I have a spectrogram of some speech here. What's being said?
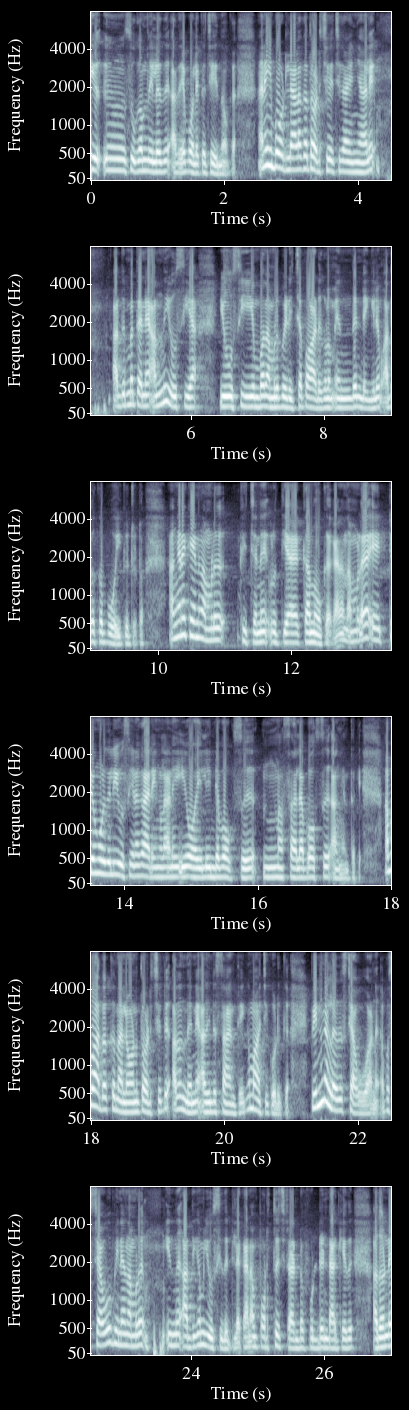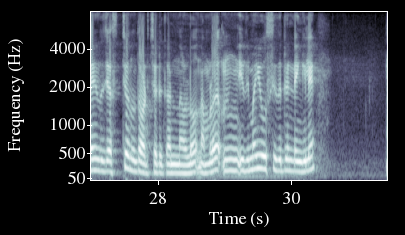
സുഖം നിലത് അതേപോലെയൊക്കെ ചെയ്ത് നോക്കുക. അങ്ങനെ ഈ ബോട്ടിലാളൊക്കെ തുടച്ച് വെച്ച് കഴിഞ്ഞാൽ അതുമ്പോൾ തന്നെ അന്ന് യൂസ് ചെയ്യുക യൂസ് ചെയ്യുമ്പോൾ നമ്മൾ പിടിച്ച പാടുകളും എന്തുണ്ടെങ്കിലും അതൊക്കെ പോയി കിട്ടും കേട്ടോ അങ്ങനെയൊക്കെയാണ് നമ്മൾ കിച്ചണ് വൃത്തിയാക്കാൻ നോക്കുക. കാരണം നമ്മൾ ഏറ്റവും കൂടുതൽ യൂസ് ചെയ്യുന്ന കാര്യങ്ങളാണ് ഈ ഓയിലിന്റെ ബോക്സ് മസാല ബോക്സ് അങ്ങനത്തെ ഒക്കെ അപ്പോൾ അതൊക്കെ നല്ലോണം തുടച്ചിട്ട് അതും തന്നെ അതിന്റെ സ്ഥാനത്തേക്ക് മാറ്റി കൊടുക്കുക. പിന്നെ ഉള്ളത് സ്റ്റൗ ആണ്. അപ്പോൾ സ്റ്റൗ പിന്നെ നമ്മൾ ഇന്ന് അധികം യൂസ് ചെയ്തിട്ടില്ല. കാരണം പുറത്ത് വെച്ചിട്ടാണ് ഫുഡ് ഉണ്ടാക്കിയത്. അതുകൊണ്ട് ഇത് ജസ്റ്റ് ഒന്ന് തുടച്ചെടുക്കണം എന്നുള്ളൂ. നമ്മൾ ഇതിമേ യൂസ് ചെയ്തിട്ടുണ്ടെങ്കിൽ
